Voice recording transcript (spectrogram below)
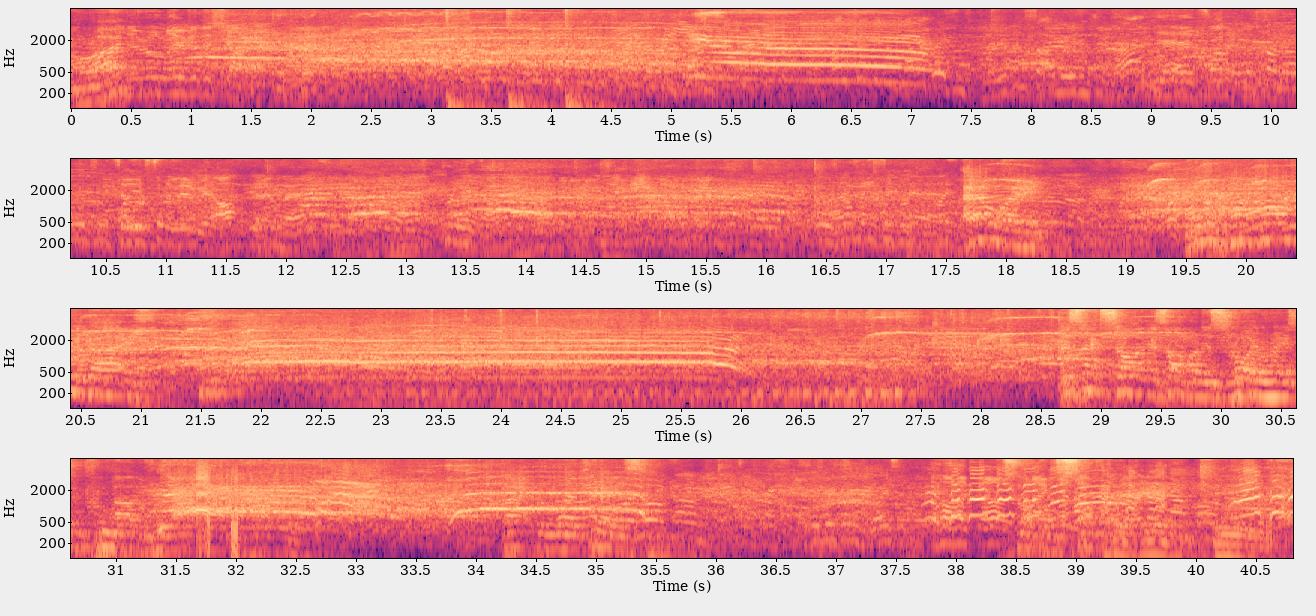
song, all right? Zero later this song. Yeah. it's a little bit off there. Anyway, we're looking forward to you guys. Song is off our Destroy Erase Improve album. Back when we were kids. Oh my god. Song called Suffer Here.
